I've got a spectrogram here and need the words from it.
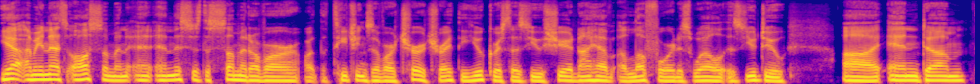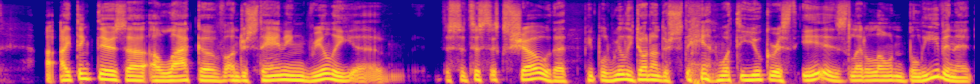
Yeah, I mean that's awesome, and, and and this is the summit of our the teachings of our church, right? The Eucharist, as you shared, and I have a love for it as well as you do, uh, and um, I think there's a, a, lack of understanding. Really, uh, the statistics show that people really don't understand what the Eucharist is, let alone believe in it.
